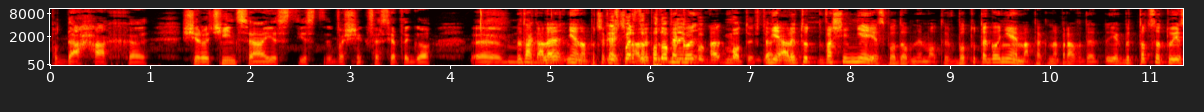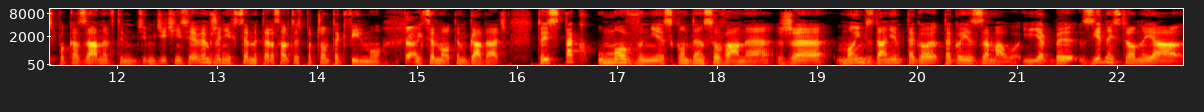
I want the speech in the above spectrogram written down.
po dachach sierocińca, jest, jest właśnie kwestia tego Um, no tak, ale nie no, poczekajcie. To jest bardzo podobny tego, motyw, tak? Nie, ale tu właśnie nie jest podobny motyw, bo tu tego nie ma tak naprawdę. Jakby to, co tu jest pokazane w tym dzieciństwie, ja wiem, że nie chcemy teraz, ale to jest początek filmu tak. i chcemy o tym gadać, to jest tak umownie skondensowane, że moim zdaniem tego, tego jest za mało. I jakby z jednej strony ja,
